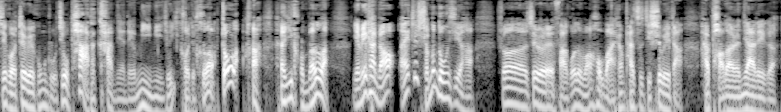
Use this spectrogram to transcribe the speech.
结果这位公主就怕他看见这个秘密，就一口就喝了，粥了哈，一口闷了，也没看着。哎，这什么东西哈？说这位法国的王后晚上派自己侍卫长，还跑到人家这个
